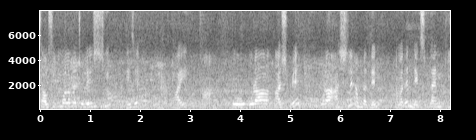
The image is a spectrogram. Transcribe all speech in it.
সাউথ সিটি মল আমরা চলে এসেছি। এই যে ভাই, মা, তো ওরা আসবে। ওরা আসলে আমরা দেন আমাদের নেক্সট প্ল্যান কী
